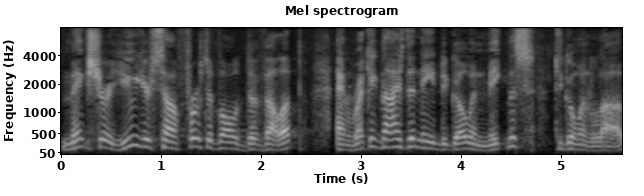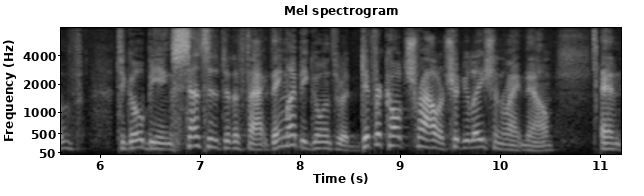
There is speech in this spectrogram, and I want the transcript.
make sure you yourself, first of all, develop and recognize the need to go in meekness, to go in love, to go being sensitive to the fact they might be going through a difficult trial or tribulation right now, and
